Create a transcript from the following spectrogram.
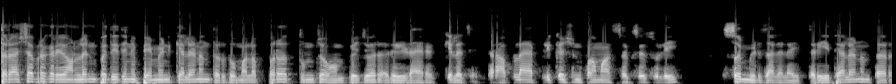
तर अशा प्रकारे ऑनलाईन पद्धतीने पेमेंट केल्यानंतर तुम्हाला परत तुमच्या होमपेजवर रिडायरेक्ट केलं जाईल तर आपला ॲप्लिकेशन फॉर्म आज सक्सेसफुली सबमिट झालेला आहे. तर इथे आल्यानंतर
